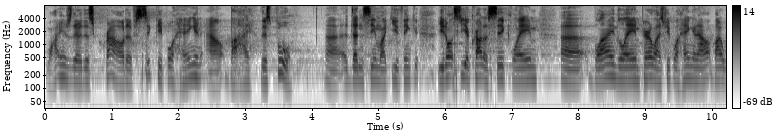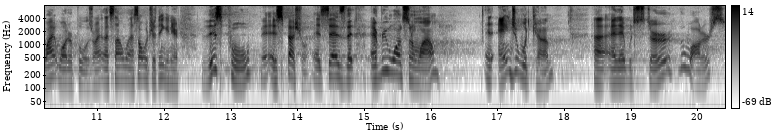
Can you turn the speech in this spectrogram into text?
why is there this crowd of sick people hanging out by this pool? Uh, it doesn't seem like you think, you don't see a crowd of sick, lame, uh, blind, lame, paralyzed people hanging out by whitewater pools, right? That's not, that's not what you're thinking here. This pool is special. It says that every once in a while, an angel would come uh, and it would stir the waters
